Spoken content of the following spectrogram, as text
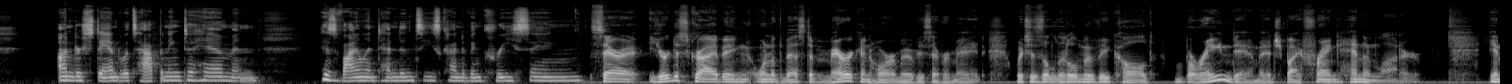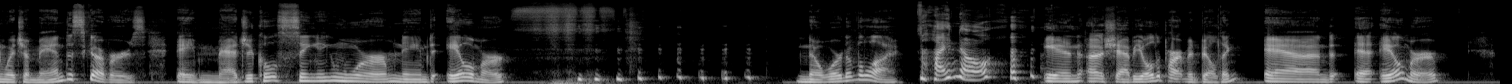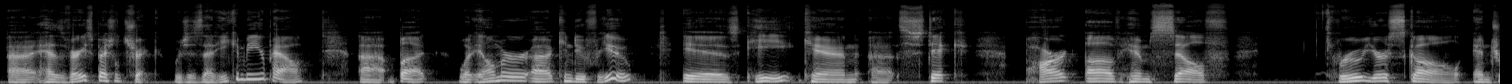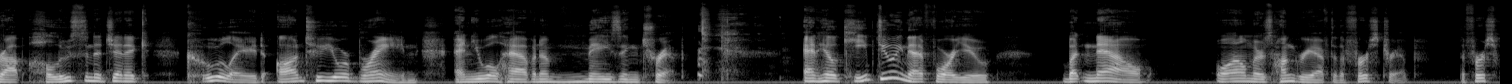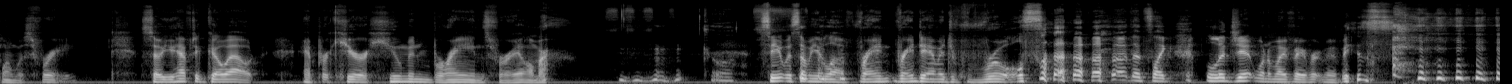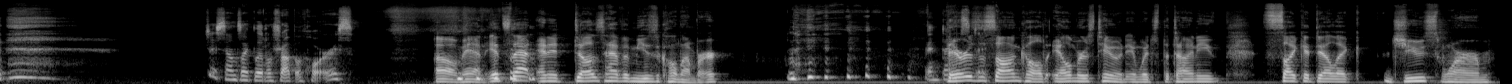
understand what's happening to him and his violent tendencies kind of increasing. Sarah, you're describing one of the best American horror movies ever made, which is a little movie called Brain Damage by Frank Henenlotter, in which a man discovers a magical singing worm named Aylmer. no word of a lie. I know. in a shabby old apartment building. And uh, Aylmer uh, has a very special trick, which is that he can be your pal. Uh, but what Aylmer uh, can do for you is he can uh, stick part of himself through your skull and drop hallucinogenic Kool Aid onto your brain, and you will have an amazing trip. and he'll keep doing that for you. But now, well, Aylmer's hungry after the first trip. The first one was free. So you have to go out and procure human brains for Aylmer. cool. See it with someone you love. Brain brain damage rules. That's like legit one of my favorite movies. Just sounds like Little Shop of Horrors. Oh man, it's that, and it does have a musical number. Fantastic. There is a song called Aylmer's Tune in which the tiny psychedelic juice worm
